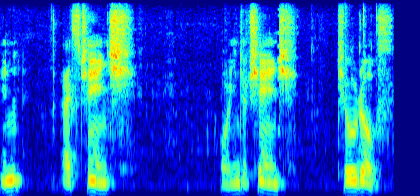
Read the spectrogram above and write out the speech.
in exchange or interchange two rows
